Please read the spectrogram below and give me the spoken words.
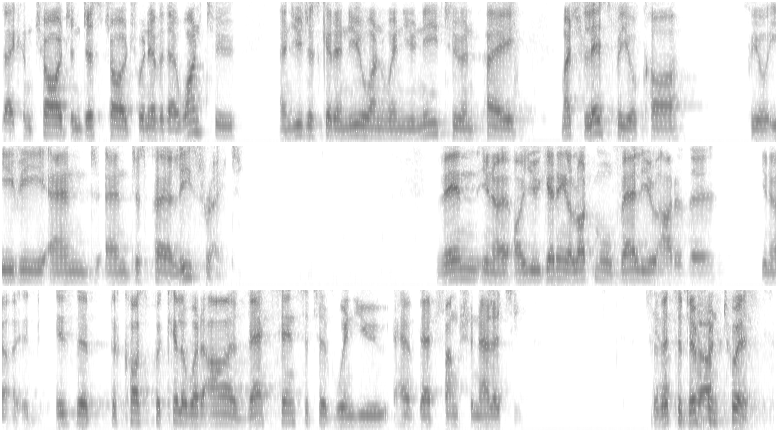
they can charge and discharge whenever they want to, and you just get a new one when you need to and pay much less for your car for your EV and, and just pay a lease rate. Then, you know, are you getting a lot more value out of the, you know, is the, the cost per kilowatt hour that sensitive when you have that functionality? So yeah, that's a different sure. twist.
